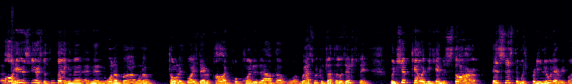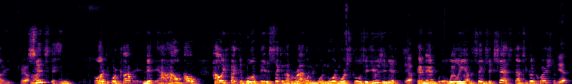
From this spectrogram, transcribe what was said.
well, here's here's the thing, and then and then one of uh, one of Tony's boys, David Pollack, pointed out uh, last week, which I thought was interesting. When Chip Kelly became a star, his system was pretty new to everybody. Yeah, Since right. then, a lot of people are confident. How how how effective will it be the second time around when, when more and more schools are using it? Yep. And then will he have the same success? That's a good question. Yep.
